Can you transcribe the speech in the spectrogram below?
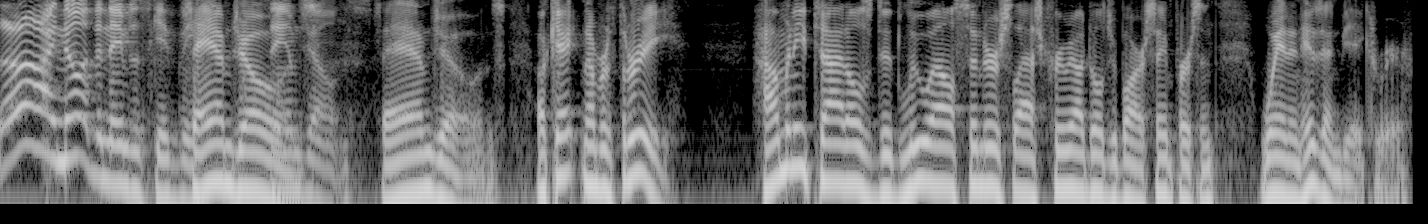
Oh, I know it. the name's escaping me. Sam Jones. Sam Jones. Sam Jones. Okay, number three. How many titles did Lew Alcindor slash Kareem Abdul-Jabbar, same person, win in his NBA career?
